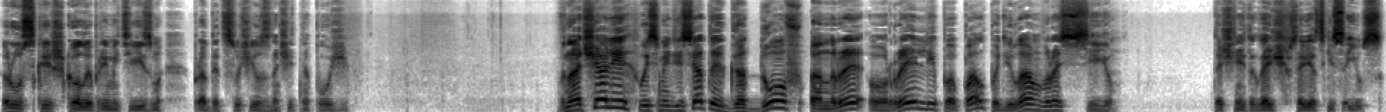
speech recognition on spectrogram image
русской школы примитивизма, правда, это случилось значительно позже. В начале 80-х годов Анре Орелли попал по делам в Россию, точнее, тогда еще в Советский Союз.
